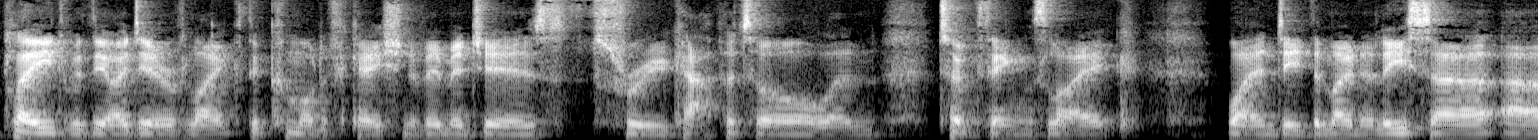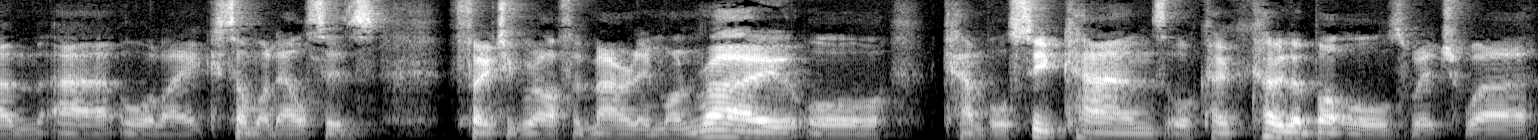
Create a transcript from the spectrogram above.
played with the idea of like the commodification of images through capital and took things like well, indeed, the Mona Lisa, um, uh, or like someone else's photograph of Marilyn Monroe, or Campbell soup cans, or Coca Cola bottles, which were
